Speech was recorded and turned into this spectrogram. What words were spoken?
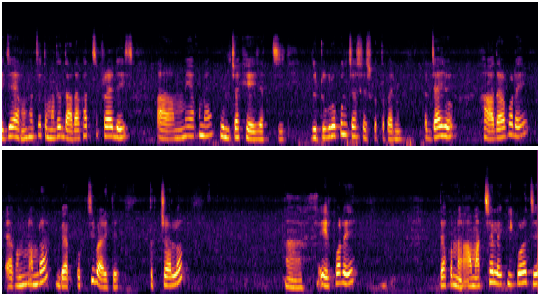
এই যে এখন হচ্ছে তোমাদের দাদা খাচ্ছে ফ্রাইড রাইস আর আমি এখনও কুলচা খেয়ে যাচ্ছি। দুটুকরো কুলচা শেষ করতে পারিনি। যাই হোক খাওয়া দাওয়ার পরে এখন আমরা ব্যাক করছি বাড়িতে। তো চলো হ্যাঁ এরপরে দেখো না, আমার ছেলে কী করেছে,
